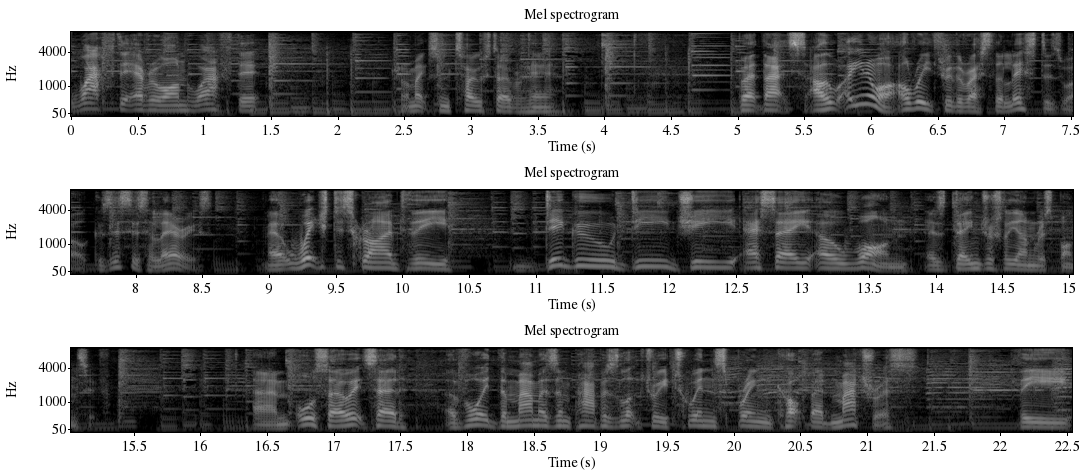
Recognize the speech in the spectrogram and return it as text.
Waft it, everyone. Waft it. Trying to make some toast over here. But that's, I'll, you know what, I'll read through the rest of the list as well, because this is hilarious. Uh, which described the Digoo DG SA01 as dangerously unresponsive. Um, also, it said avoid the Mamas and Papas luxury twin spring cot-bed mattress, the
